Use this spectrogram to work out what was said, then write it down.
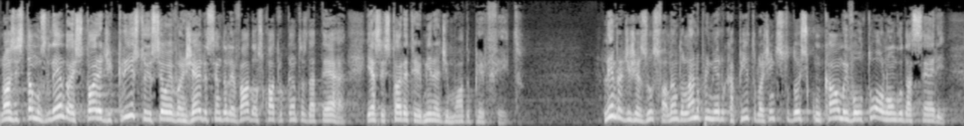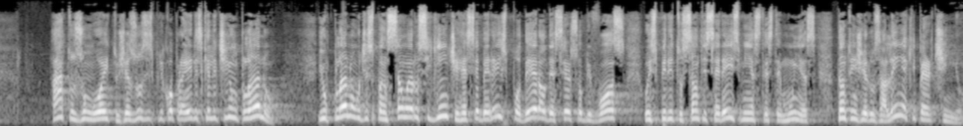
Nós estamos lendo a história de Cristo e o seu evangelho sendo levado aos quatro cantos da terra. E essa história termina de modo perfeito. Lembra de Jesus falando lá no primeiro capítulo? A gente estudou isso com calma e voltou ao longo da série. Atos 1,8, Jesus explicou para eles que ele tinha um plano. E o plano de expansão era o seguinte: recebereis poder ao descer sobre vós o Espírito Santo e sereis minhas testemunhas, tanto em Jerusalém, aqui pertinho,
